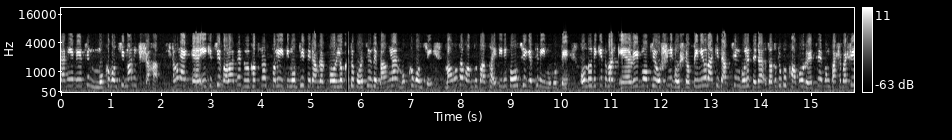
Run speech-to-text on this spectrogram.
জানিয়ে দিয়েছেন মুখ্যমন্ত্রী মানিক সাহা। এবং এই ক্ষেত্রে বলা যায়, দুর্ঘটনাস্থলে ইতিমধ্যেই যেটা আমরা পরিলক্ষিত করেছেন যে বাংলার মুখ্যমন্ত্রী মমতা বন্দ্যোপাধ্যায়, তিনি পৌঁছে গেছেন এই মুহূর্তে। অন্যদিকে তোমার রেলমন্ত্রী অশ্বিনী বৈষ্ণব, তিনিও নাকি যাচ্ছেন বলে যেটা যতটুকু খবর রয়েছে এবং পাশাপাশি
